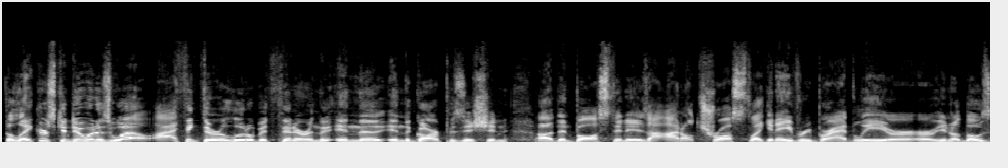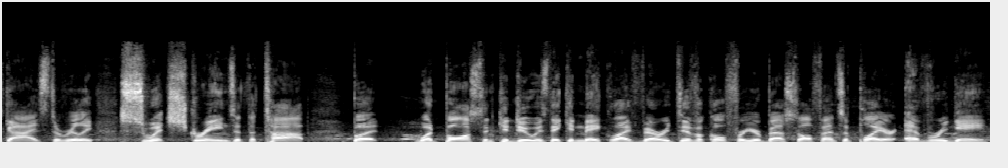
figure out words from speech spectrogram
The Lakers can do it as well. I think they're a little bit thinner in the in the in the guard position uh, than Boston is. I, I don't trust like an Avery Bradley or, or you know those guys to really switch screens at the top. But what Boston can do is they can make life very difficult for your best offensive player every game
